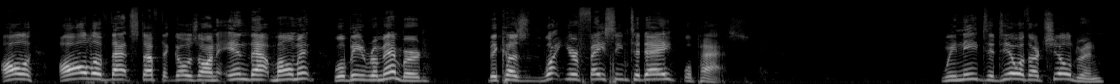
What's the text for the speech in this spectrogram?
all of, all of that stuff that goes on in that moment will be remembered because what you're facing today will pass. We need to deal with our children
